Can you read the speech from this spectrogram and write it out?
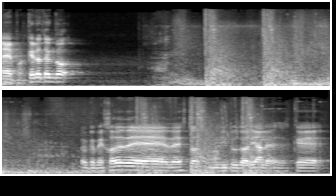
Eh, ¿por qué no tengo...? Lo que me jode de, de estos tutoriales es que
